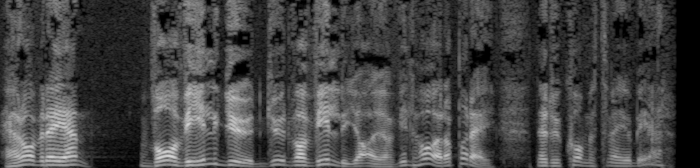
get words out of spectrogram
Här har vi det igen. Vad vill Gud? Gud, vad vill du? Ja, jag vill höra på dig när du kommer till mig och ber.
